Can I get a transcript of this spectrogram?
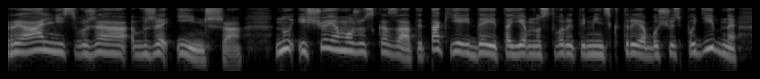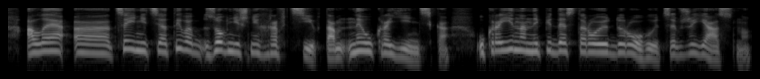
реальність вже, вже інша. Ну і що я можу сказати? Так, є ідеї таємно створити Мінськ 3 або щось подібне, але е, це ініціатива зовнішніх гравців, там не українська. Україна не піде старою дорогою, це вже ясно.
